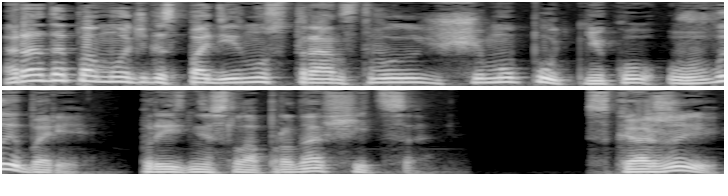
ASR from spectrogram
«Рада помочь господину странствующему путнику в выборе», произнесла продавщица. «Скажи,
